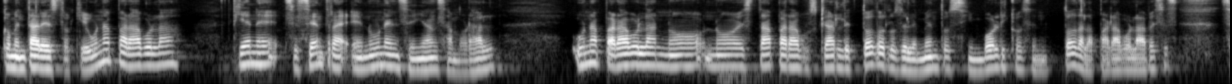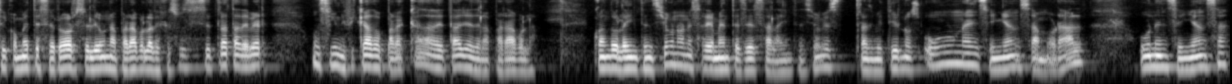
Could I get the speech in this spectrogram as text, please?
comentar esto, que una parábola tiene, se centra en una enseñanza moral. Una parábola no, no está para buscarle todos los elementos simbólicos en toda la parábola. A veces se comete ese error, se lee una parábola de Jesús y se trata de ver un significado para cada detalle de la parábola. Cuando la intención no necesariamente es esa, la intención es transmitirnos una enseñanza moral, una enseñanza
